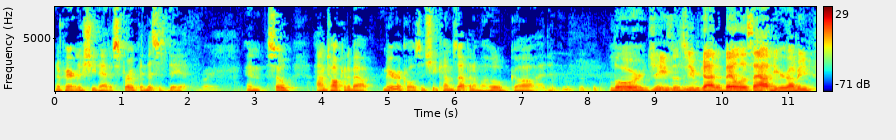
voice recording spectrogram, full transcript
And apparently she'd had a stroke, and this is dead. Right. And so I'm talking about miracles, and she comes up, and I'm like, oh God, Lord Jesus, you've got to bail us out here. I mean,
